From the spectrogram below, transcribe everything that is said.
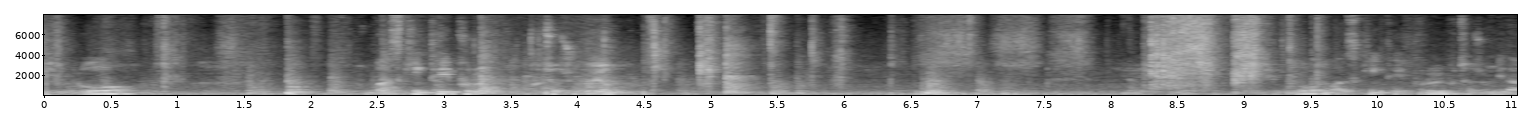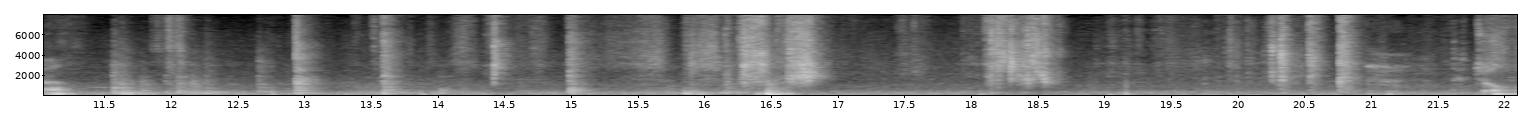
이런 식으로 마스킹 테이프를 붙여주고요. 이런 식으로, 이런 식으로 마스킹 테이프를 붙여줍니다. 됐죠?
